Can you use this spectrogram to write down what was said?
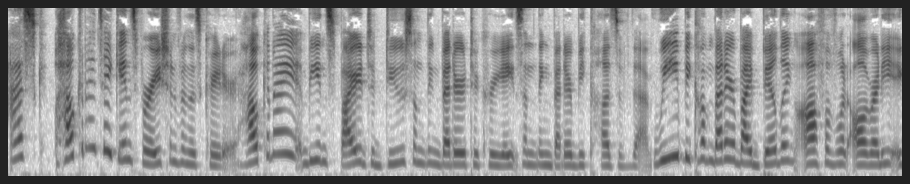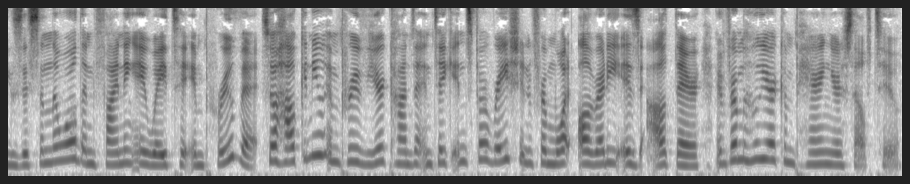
ask, how can I take inspiration from this creator? How can I be inspired to do something better, to create something better because of them? We become better by building off of what already exists in the world and finding a way to improve it. So, how can you improve your content and take inspiration from what already is out there and from who you're comparing yourself to?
